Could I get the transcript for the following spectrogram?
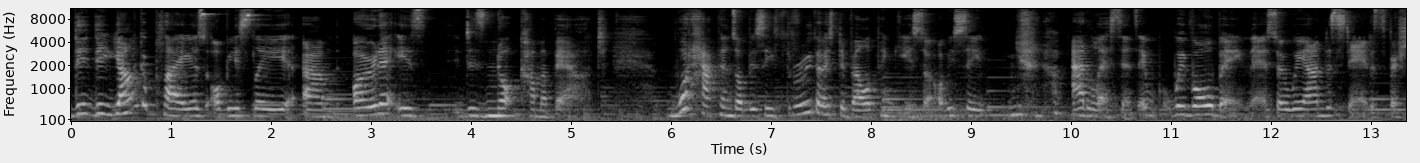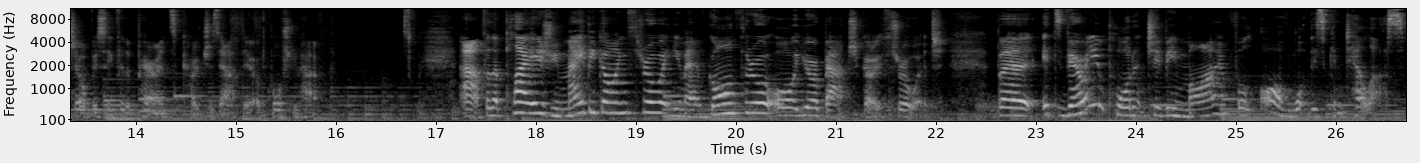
The, the younger players, obviously, um, odor is does not come about what happens obviously through those developing years so obviously adolescence and we've all been there so we understand especially obviously for the parents coaches out there of course you have. Uh, for the players you may be going through it you may have gone through it or you're about to go through it. But it's very important to be mindful of what this can tell us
